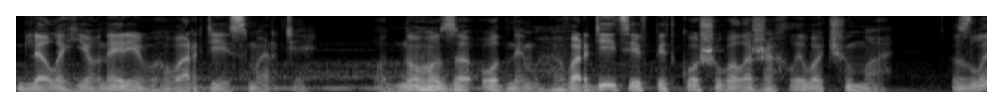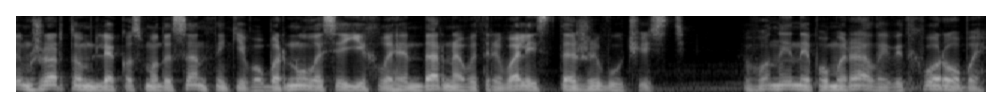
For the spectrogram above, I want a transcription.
для легіонерів гвардії смерті. Одного за одним гвардійців підкошувала жахлива чума. Злим жартом для космодесантників обернулася їх легендарна витривалість та живучість. Вони не помирали від хвороби,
